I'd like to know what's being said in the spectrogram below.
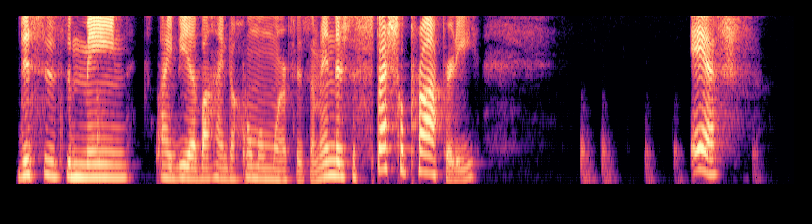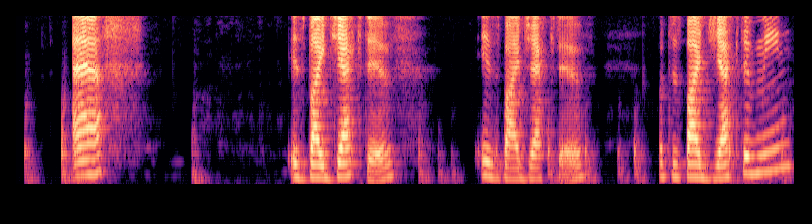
This is the main idea behind a homomorphism. And there's a special property if f is bijective. Is bijective. What does bijective mean?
